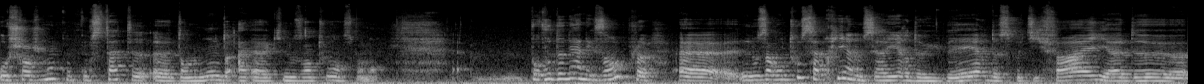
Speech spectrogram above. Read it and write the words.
aux changements qu'on constate euh, dans le monde euh, qui nous entoure en ce moment. Pour vous donner un exemple, euh, nous avons tous appris à nous servir de Uber, de Spotify, de,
